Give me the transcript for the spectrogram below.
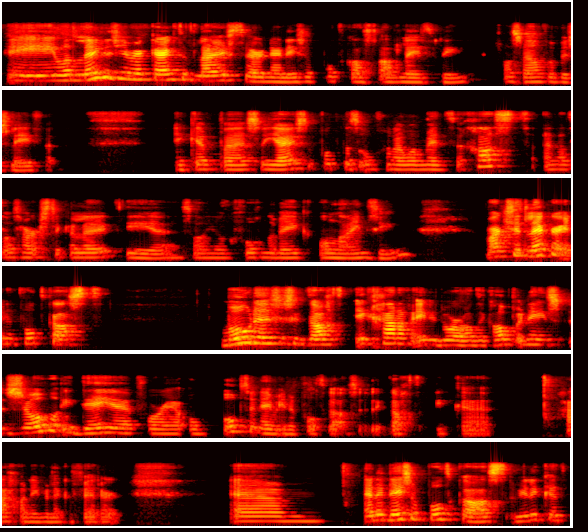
Hey, wat leuk dat je weer kijkt of luistert naar deze podcastaflevering van Zelfbewust Leven. Ik heb eh, zojuist een podcast opgenomen met een gast en dat was hartstikke leuk. Die eh, zal je ook volgende week online zien. Maar ik zit lekker in de podcast modus, dus ik dacht, ik ga nog even door, want ik had ineens zoveel ideeën voor je om op te nemen in de podcast. Dus ik dacht, ik eh, ga gewoon even lekker verder. Ehm, en in deze podcast wil ik het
